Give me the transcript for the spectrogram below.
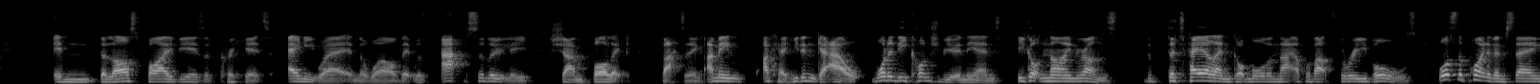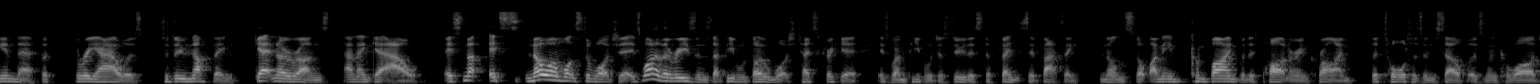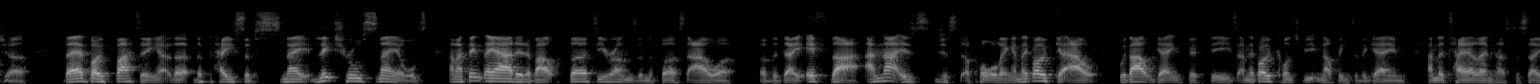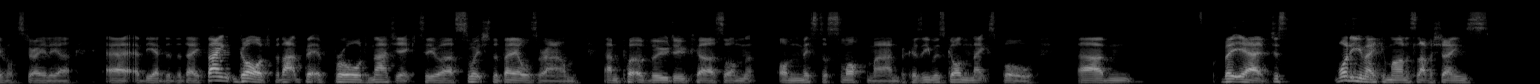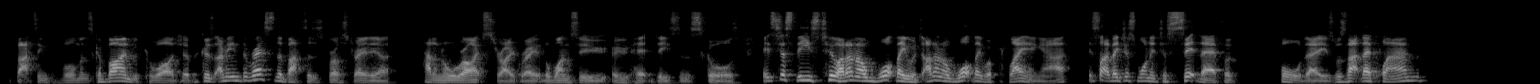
in the last five years of cricket anywhere in the world. It was absolutely shambolic batting. I mean, okay, he didn't get out. What did he contribute in the end? He got nine runs. The, the tail end got more than that off about three balls. What's the point of him staying in there for three hours to do nothing, get no runs, and then get out? It's not. It's no one wants to watch it. It's one of the reasons that people don't watch Test cricket is when people just do this defensive batting non-stop. I mean, combined with his partner in crime, the tortoise himself, Usman Khawaja, they're both batting at the, the pace of snail, literal snails, and I think they added about thirty runs in the first hour of the day, if that. And that is just appalling. And they both get out without getting 50s, and they both contribute nothing to the game. And the tail end has to save Australia uh, at the end of the day. Thank God for that bit of Broad magic to uh, switch the bails around and put a voodoo curse on on Mr. Slothman because he was gone next ball. Um, but yeah, just what do you make of Marnus Labuschagne's batting performance combined with Khawaja? Because I mean, the rest of the batters for Australia had an all right strike rate, the ones who who hit decent scores. It's just these two. I don't know what they would. I don't know what they were playing at. It's like they just wanted to sit there for four days. Was that their plan?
